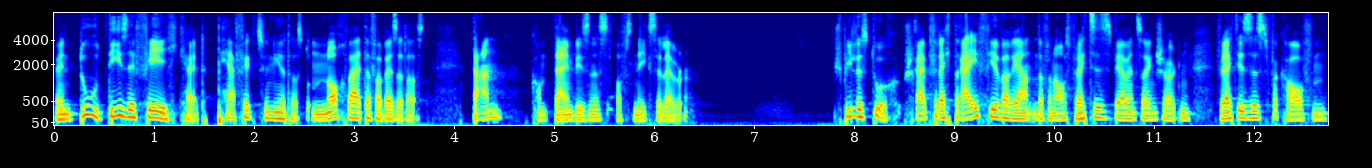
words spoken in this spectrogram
Wenn du diese Fähigkeit perfektioniert hast und noch weiter verbessert hast, dann kommt dein Business aufs nächste Level. Spiel das durch. Schreib vielleicht drei, vier Varianten davon aus. Vielleicht ist es Werbeanzeigen schalten, vielleicht ist es Verkaufen,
